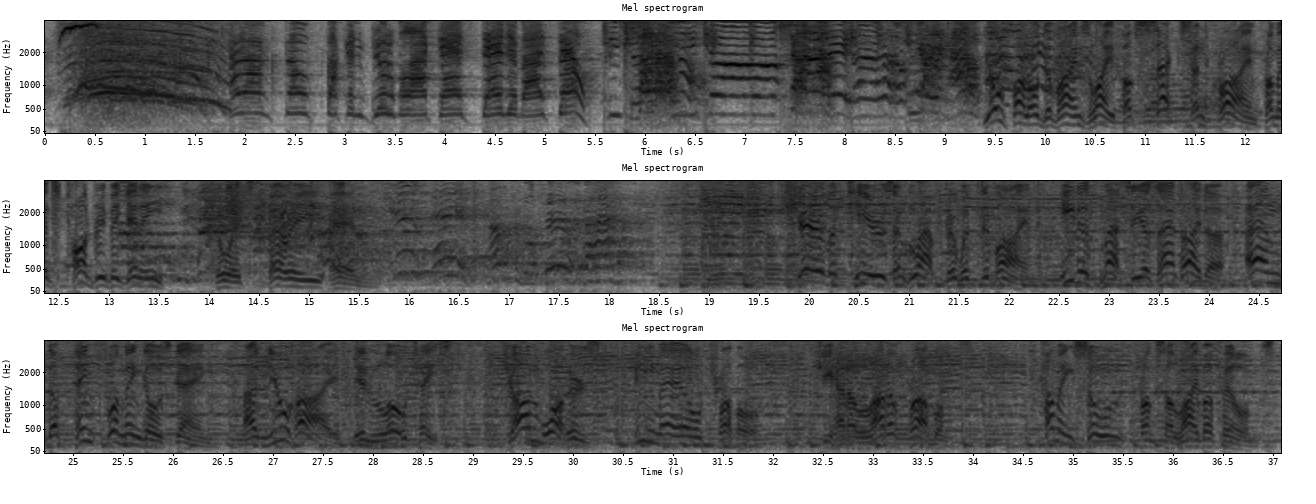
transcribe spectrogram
And I'm so fucking beautiful I can't stand it myself. Shut up! Shut up! Shut up! You'll follow Divine's life of sex and crime from its tawdry beginning to its very end. Comfortable, too. Share the tears and laughter with Divine, Edith Massey as Aunt Ida, and the Pink Flamingos Gang. A new high in low taste. John Waters, Female Trouble. She had a lot of problems. Coming soon from Saliva Films.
